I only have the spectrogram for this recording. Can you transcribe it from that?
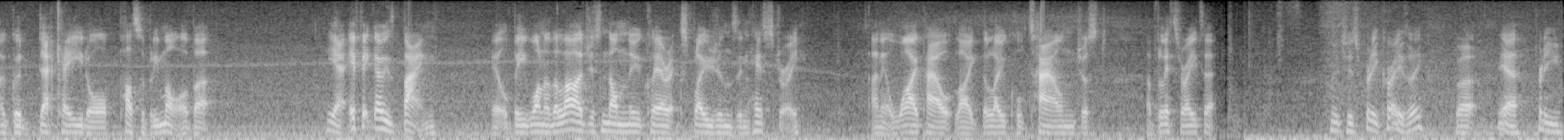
a good decade or possibly more, but yeah, if it goes bang, it'll be one of the largest non-nuclear explosions in history, and it'll wipe out like the local town, just obliterate it. Which is pretty crazy, but yeah, pretty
